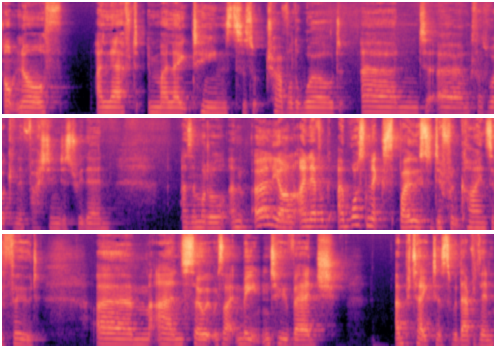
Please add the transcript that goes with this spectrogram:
up north, I left in my late teens to sort of travel the world, and because I was working in the fashion industry then as a model. And early on, I never, I wasn't exposed to different kinds of food, um, and so it was like meat and two veg, and potatoes with everything.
